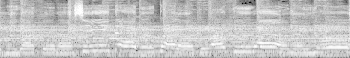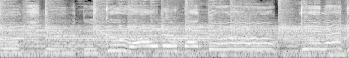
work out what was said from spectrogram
君が照らしてるから怖くはないよ。Dramatic world of battle キラキ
